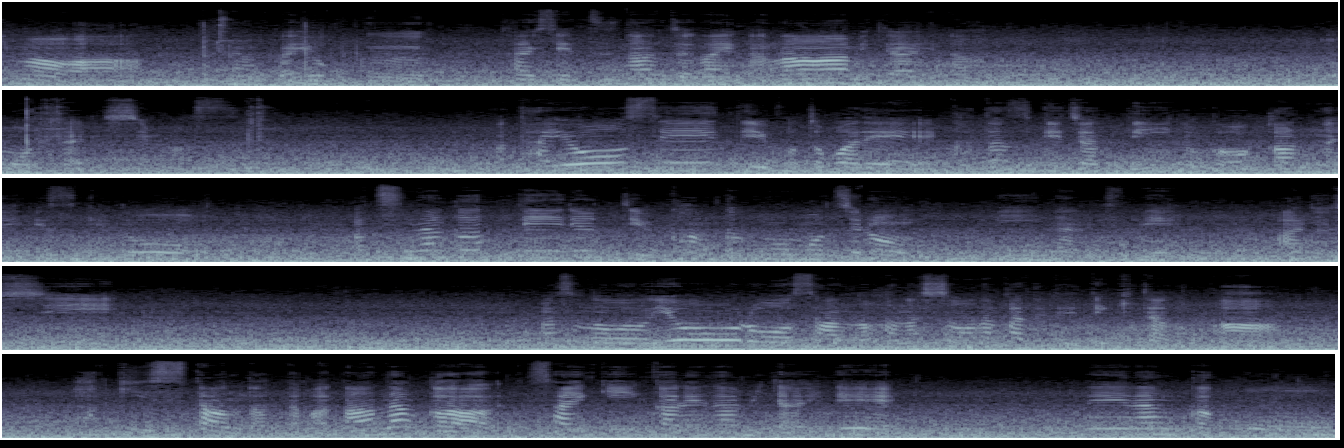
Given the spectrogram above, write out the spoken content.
今はなんかよく大切なんじゃないかなみたいな思ったりします、まあ、多様性っていう言葉で片付けちゃっていいのか分かんないですけどつな、まあ、がっているっていう感覚ももちろんみんなですね。あるし、まあ、その養老さんの話の中で出てきたのがパキスタンだったかな。なんか最近行かれたみたいででなんかこ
